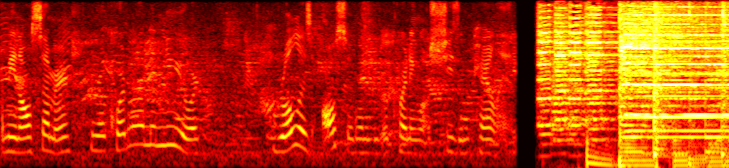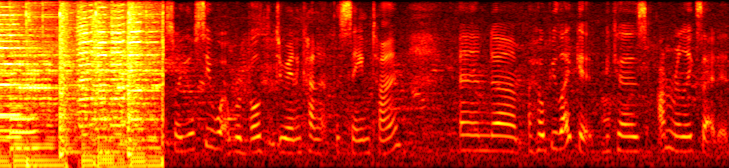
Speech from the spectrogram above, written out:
I mean all summer. We record when I'm in New York. Rola's also gonna be recording while she's in Pearland. So you'll see what we're both doing kind of at the same time. And um, I hope you like it because I'm really excited.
